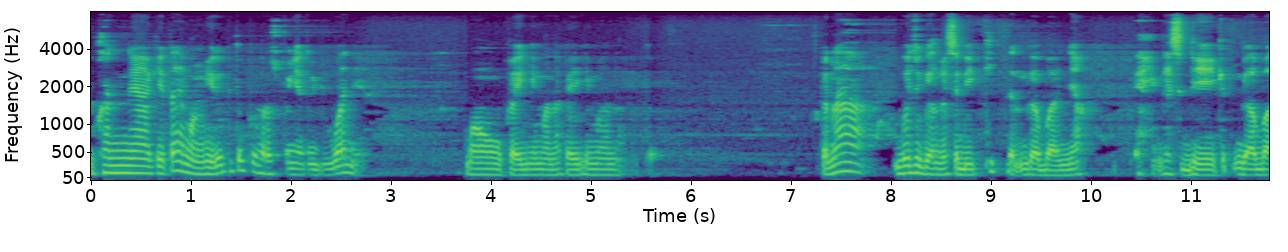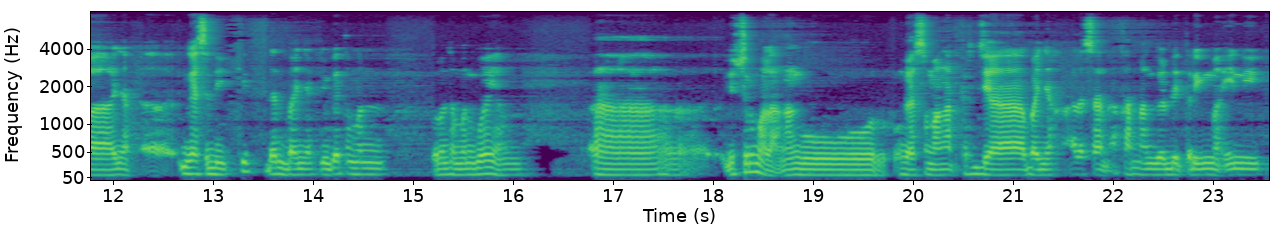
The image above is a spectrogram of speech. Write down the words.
bukannya kita emang hidup itu harus punya tujuan ya? Mau kayak gimana kayak gimana gitu. Karena gue juga nggak sedikit dan nggak banyak eh nggak sedikit nggak banyak eh, nggak uh, sedikit dan banyak juga teman teman-teman gue yang uh, justru malah nganggur nggak semangat kerja banyak alasan akan nganggur diterima ini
